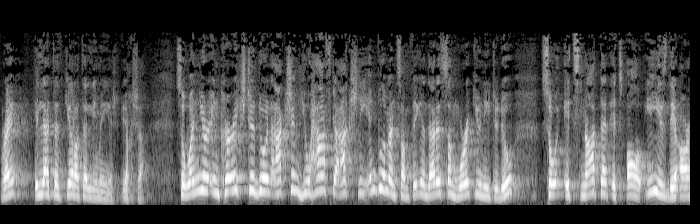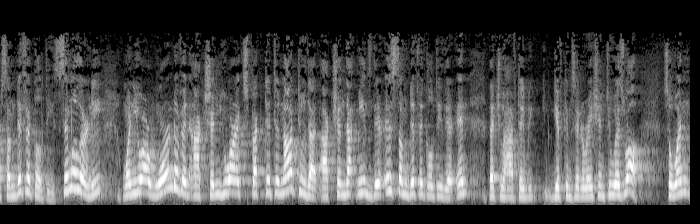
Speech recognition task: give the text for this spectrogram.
right? إِلَّا تَذْكِرَةً لِمَنْ يَخْشَى so when you're encouraged to do an action, you have to actually implement something, and that is some work you need to do. So it's not that it's all ease, there are some difficulties. Similarly, when you are warned of an action, you are expected to not do that action. That means there is some difficulty therein that you have to be, give consideration to as well. So when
